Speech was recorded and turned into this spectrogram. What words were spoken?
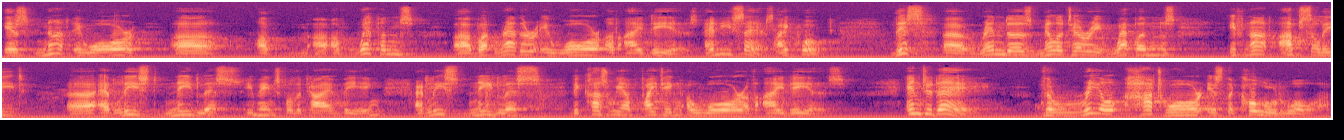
is not a war uh, of, uh, of weapons, uh, but rather a war of ideas. And he says, I quote, this uh, renders military weapons, if not obsolete, uh, at least needless, he means for the time being, at least needless because we are fighting a war of ideas. And today, the real hot war is the Cold War.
